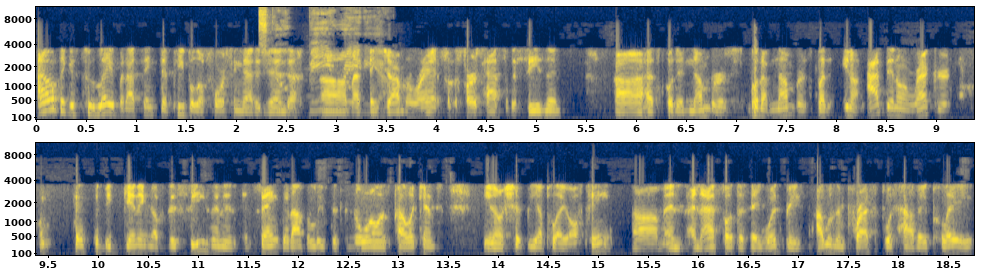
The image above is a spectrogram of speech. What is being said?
I don't think it's too late, but I think that people are forcing that agenda. Um, I think John Morant for the first half of the season uh, has put in numbers, put up numbers. But you know, I've been on record since the beginning of this season in, in saying that I believe that the New Orleans Pelicans, you know, should be a playoff team. Um, and, and I thought that they would be. I was impressed with how they played,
